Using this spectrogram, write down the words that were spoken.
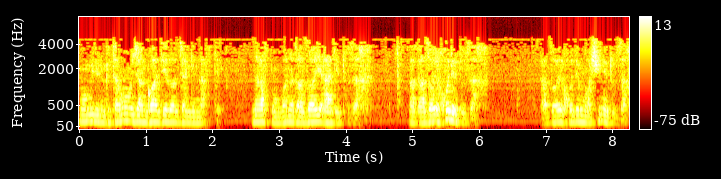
ما می‌دونیم که تمام جنگ ها از جنگ نفته. نفت به عنوان غذای اهل دوزخ. و غذای خود دوزخ. غذای خود ماشین دوزخ.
